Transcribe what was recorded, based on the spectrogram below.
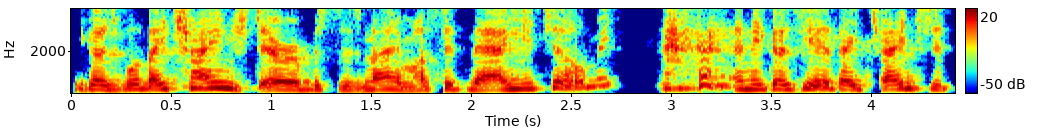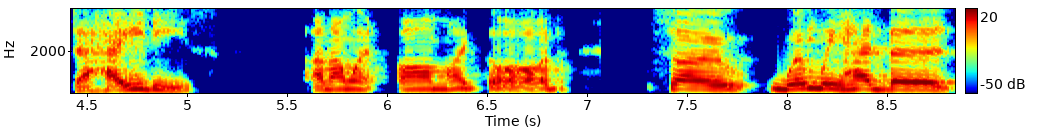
He goes, Well, they changed Erebus's name. I said, Now you tell me? and he goes, Yeah, they changed it to Hades. And I went, Oh my God. So when we had the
